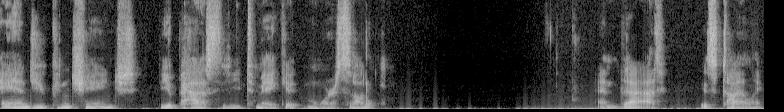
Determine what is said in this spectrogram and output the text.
and you can change the opacity to make it more subtle. And that is tiling.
